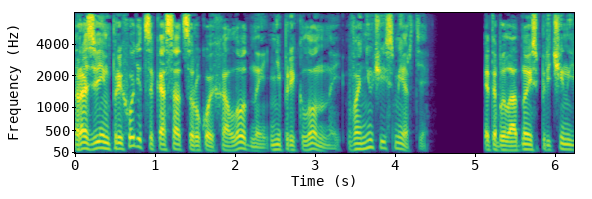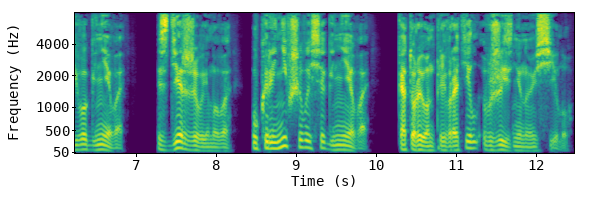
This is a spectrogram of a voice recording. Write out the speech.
Разве им приходится касаться рукой холодной, непреклонной, вонючей смерти? Это было одной из причин его гнева, сдерживаемого, укоренившегося гнева, который он превратил в жизненную силу.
